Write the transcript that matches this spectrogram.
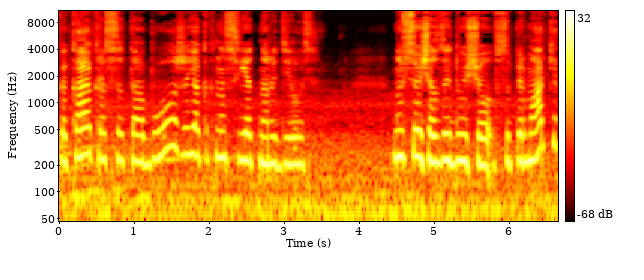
Какая красота. Боже, я как на свет народилась. Ну все, сейчас зайду еще в супермаркет.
